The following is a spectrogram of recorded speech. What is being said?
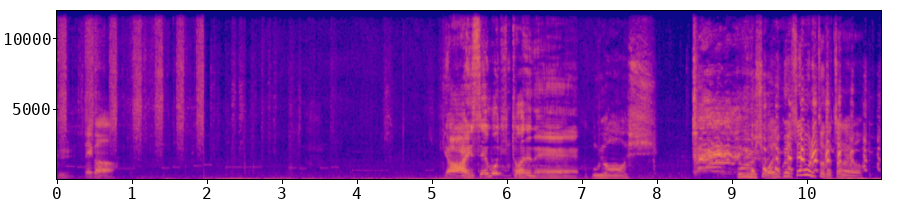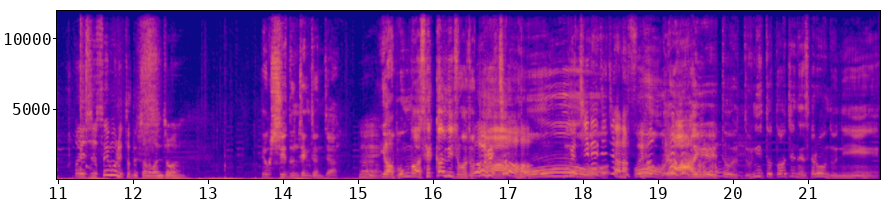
그 때가 야, 이 세모니터가 되네. 오야 씨. 오야 씨 완전 그냥 세모니터 됐잖아요. 아니 진짜 세모니터 됐잖아 완전. 역시 눈쟁전자. 네. 야, 뭔가 색감이 좋아졌다. 어? 오. 뭔가 진해지지 않았어요? 오, 야, 이게 또 눈이 또 떠지네. 새로운 눈이.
